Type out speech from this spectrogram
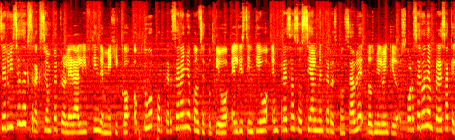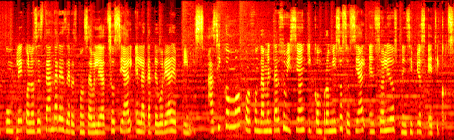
Servicios de Extracción Petrolera Lifting de México obtuvo por tercer año consecutivo el distintivo Empresa Socialmente Responsable 2022, por ser una empresa que cumple con los estándares de responsabilidad social en la categoría de pymes, así como por fundamentar su visión y compromiso social en sólidos principios éticos.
